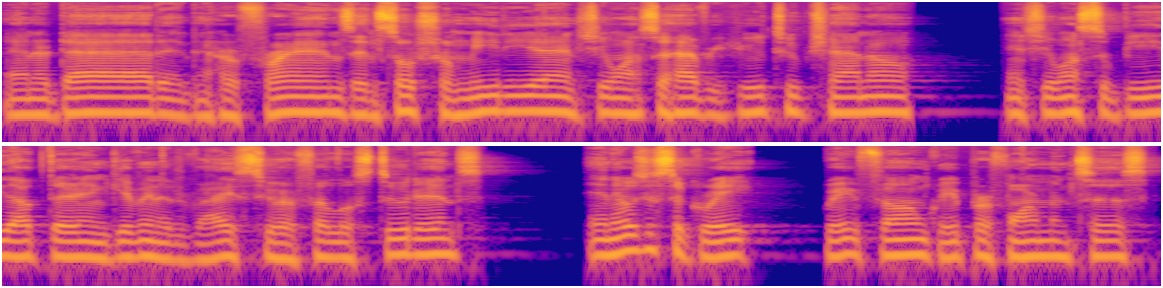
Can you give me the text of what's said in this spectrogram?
and her dad and her friends and social media. And she wants to have her YouTube channel and she wants to be out there and giving advice to her fellow students. And it was just a great great film great performances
